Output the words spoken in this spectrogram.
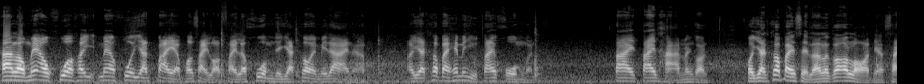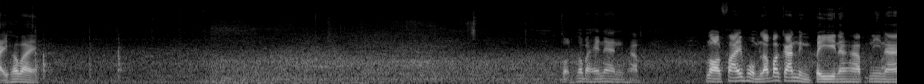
ถ้าเราไม่เอาขั้วเขาไม่เอาขั้วยัดไปอะพอใส่หลอดไฟแล้วขั้วมันจะยัดเข้าไปไม่ได้นะครับ เอายัดเข้าไปให้มันอยู่ใต้โคมก่อน ใต้ใต้ฐานมันก่อน พอยัดเข้าไปเสร็จแล้วเราก็เอาหลอดเนี่ยใส่เข้าไป กดเข้าไปให้แน่นครับ หลอดไฟผมรับประกัน 1 ปีนะครับ นี่นะ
